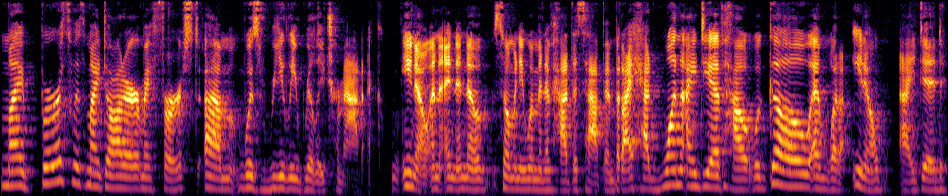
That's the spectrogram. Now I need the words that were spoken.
my birth with my daughter my first um, was really really traumatic you know? And, and i know so many women have had this happen but i had one idea of how it would go and what you know i did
